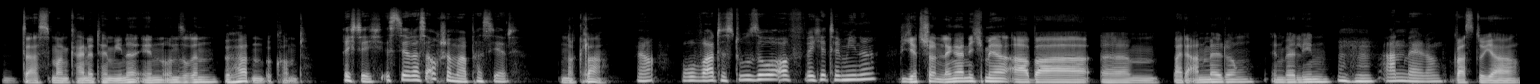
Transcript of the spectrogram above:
Dass man keine Termine in unseren Behörden bekommt. Richtig. Ist dir das auch schon mal passiert? Na klar. Ja. Wo wartest du so auf welche Termine? Jetzt schon länger nicht mehr, aber ähm, bei der Anmeldung in Berlin, Mhm. Anmeldung. was du ja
